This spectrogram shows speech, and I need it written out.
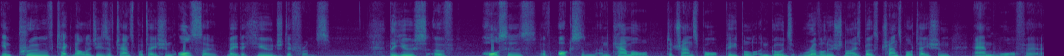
Improved technologies of transportation also made a huge difference. The use of horses, of oxen and camel to transport people and goods revolutionized both transportation and warfare.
